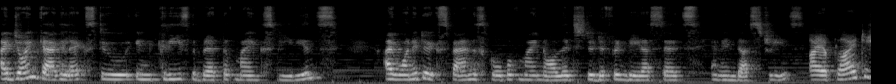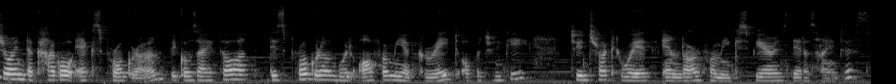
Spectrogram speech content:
I joined Kaggle X to increase the breadth of my experience I wanted to expand the scope of my knowledge to different data sets and industries. I applied to join the Kaggle X program because I thought this program would offer me a great opportunity to interact with and learn from experienced data scientists.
